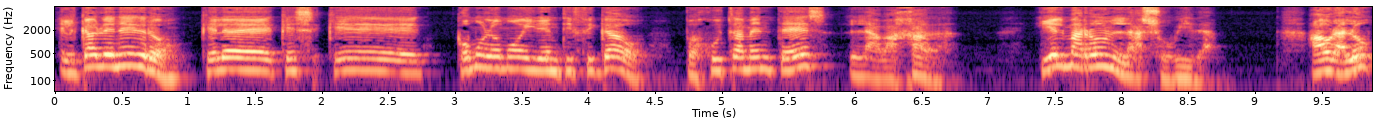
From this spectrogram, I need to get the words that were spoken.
El cable negro, ¿qué qué, ¿cómo lo hemos identificado? Pues justamente es la bajada y el marrón la subida. Ahora, los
